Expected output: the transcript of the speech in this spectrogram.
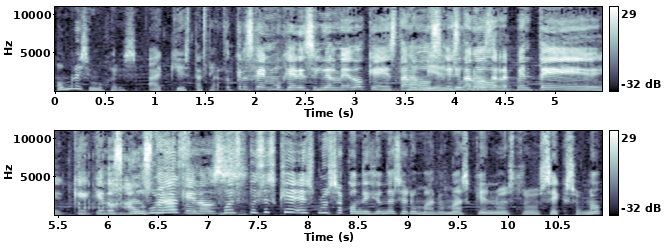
Hombres y mujeres, aquí está claro. ¿Tú crees que hay mujeres, Silvia Almedo, que estamos, También, estamos creo- de repente que, que nos gusta, Algunas, que nos... pues, pues es que es nuestra condición de ser humano más que nuestro sexo, ¿no?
